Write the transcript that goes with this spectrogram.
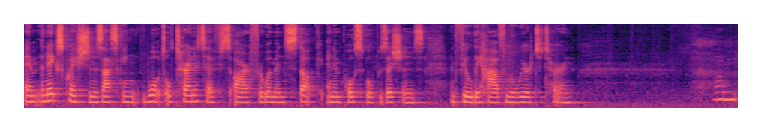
Um, the next question is asking what alternatives are for women stuck in impossible positions and feel they have nowhere to turn. Um,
